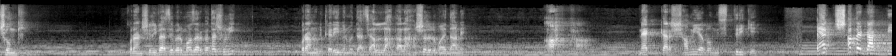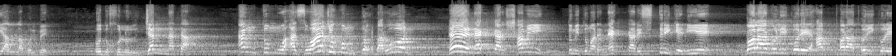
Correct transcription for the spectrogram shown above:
সঙ্গী। কোরআন শরীফ আছে এবার মজার কথা শুনি। কোরআনুল করিমের মধ্যে আছে আল্লাহ তালা হাসরের ময়দানে। আহা, নেককার স্বামী এবং স্ত্রীকে একসাথে ডাক দিয়ে আল্লাহ বলবে, উদখুলুল জান্নাতা আনতুম ওয়া আজওয়াজুকুম তুহবারুন। হে নেককার স্বামী, তুমি তোমার নেককার স্ত্রীকে নিয়ে গলাগলি করে, হাত ধরাধরি করে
